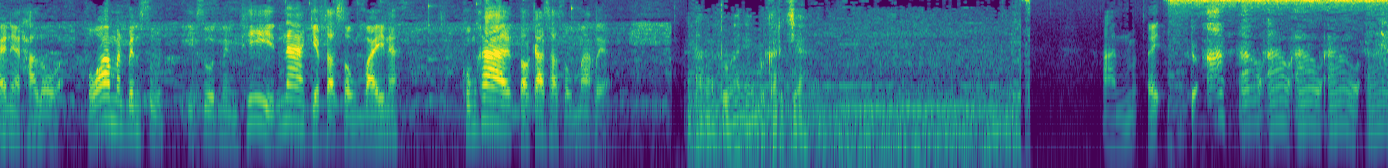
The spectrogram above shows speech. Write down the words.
นะเนี่ยทาโร่อะเพราะว่ามันเป็นสูตรอีกสูตรหนึ่งที่น่าเก็บสะสมไว้นะ คุ้มค่าต่อการสะสมมากเลยอะ tangan Tuhan yang bekerja. อ่านเอ้ย Au, au, au, au, au.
